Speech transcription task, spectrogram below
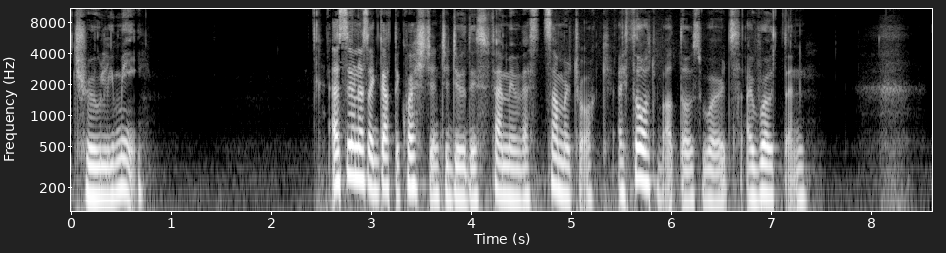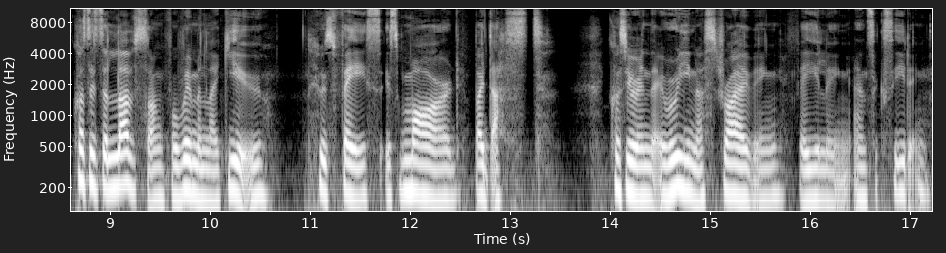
truly me. As soon as I got the question to do this Feminvest summer talk, I thought about those words. I wrote them. Because it's a love song for women like you, whose face is marred by dust, because you're in the arena striving, failing, and succeeding.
